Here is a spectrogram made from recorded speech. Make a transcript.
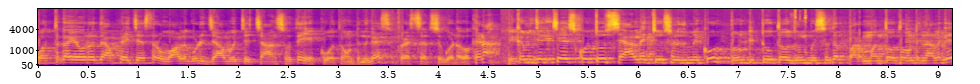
కొత్తగా ఎవరైతే అప్లై చేస్తారో వాళ్ళకి కూడా జాబ్ వచ్చే ఛాన్స్ అయితే ఎక్కువ ఉంటుంది గాయస్ ఫ్రెషర్స్ కూడా. ఓకేనా ఇక్కడ మీరు చెక్ చేసుకోవచ్చు శాలరీ చూసినది మీకు ట్వంటీ టూ థౌసండ్ రూపీస్ అయితే పర్ మంత్ అవుతూ ఉంటుంది. అలాగే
